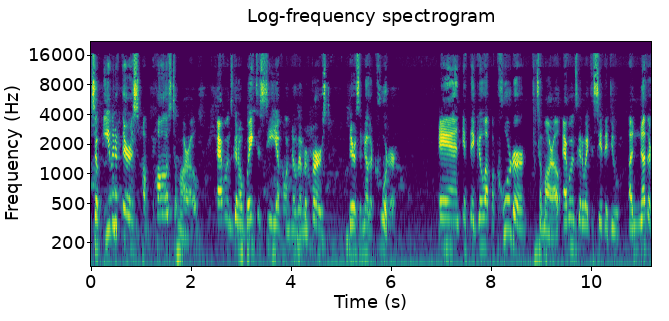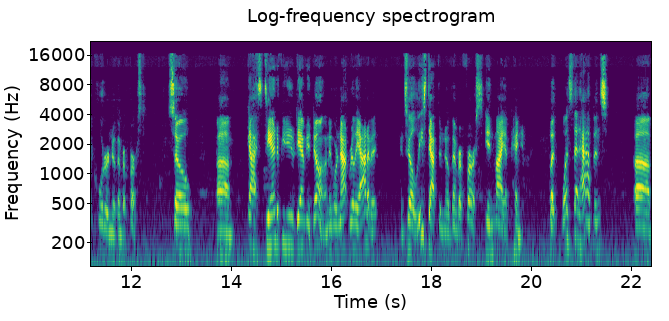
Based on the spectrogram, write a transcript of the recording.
so even if there's a pause tomorrow, everyone's going to wait to see up on November 1st. There's another quarter. And if they go up a quarter tomorrow, everyone's going to wait to see if they do another quarter November 1st. So um, guys, damned if you do, damned if you don't. I mean, we're not really out of it until at least after November 1st, in my opinion. But once that happens, uh,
